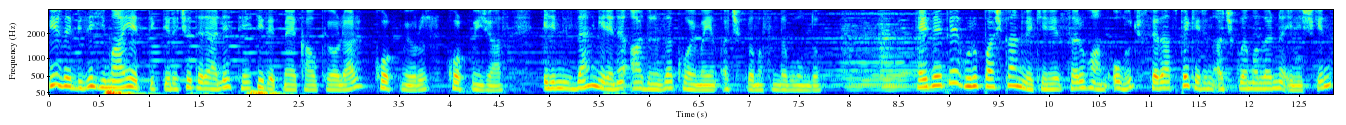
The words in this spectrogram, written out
Bir de bizi himaye ettikleri çetelerle tehdit etmeye kalkıyorlar. Korkmuyoruz, korkmayacağız. Elinizden geleni ardınıza koymayın açıklamasında bulundu. HDP Grup Başkan Vekili Saruhan Oluç, Sedat Peker'in açıklamalarına ilişkin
